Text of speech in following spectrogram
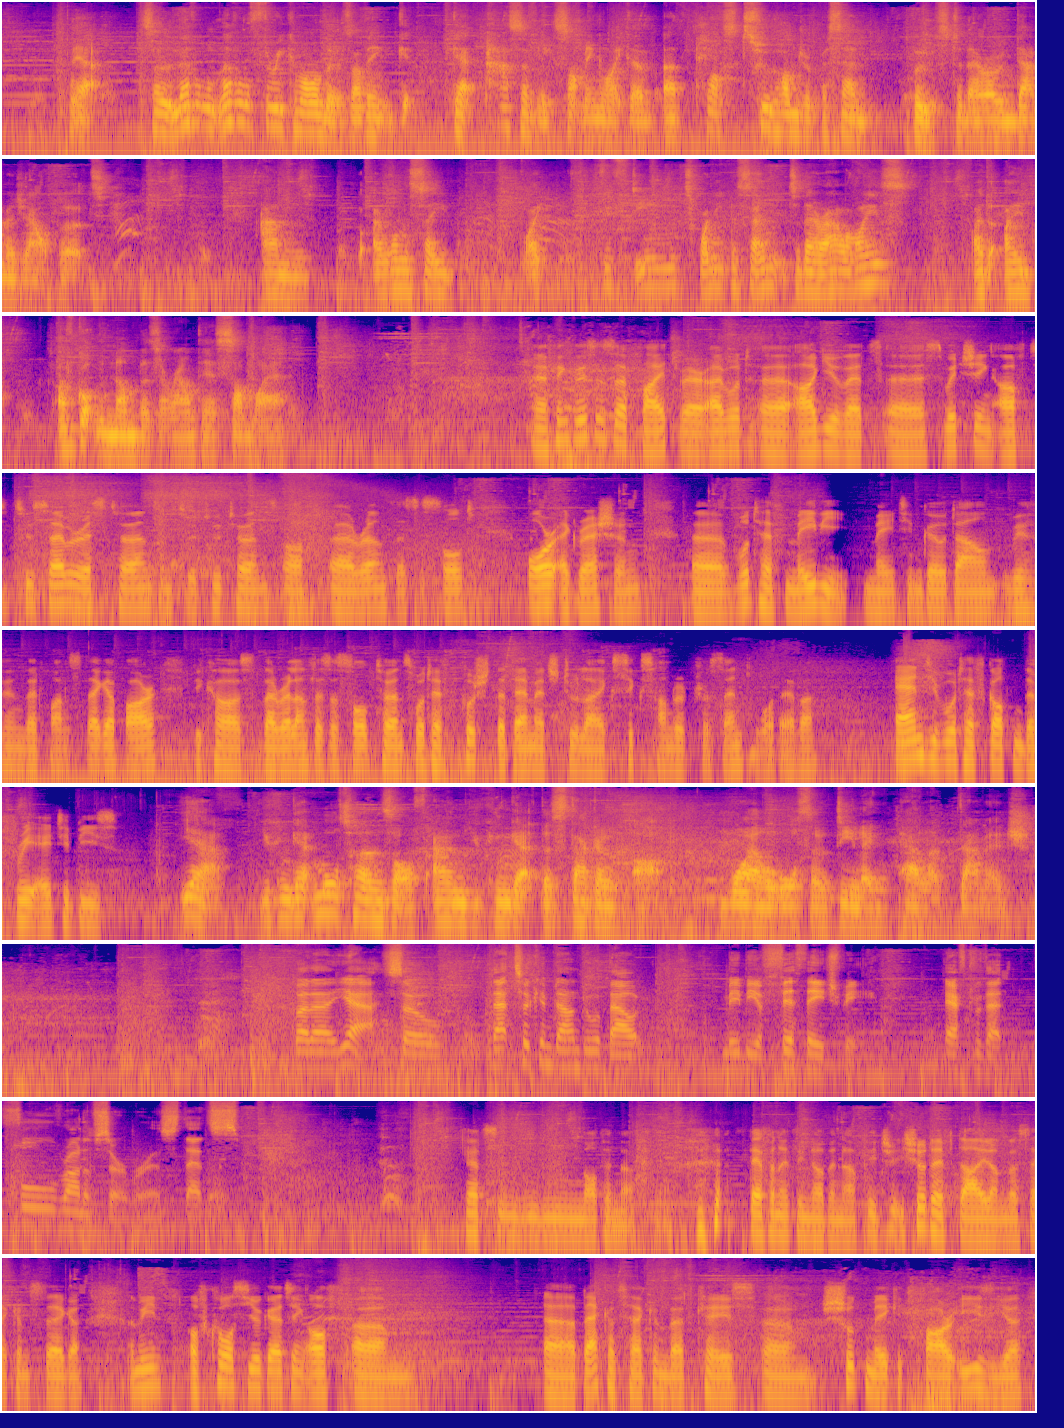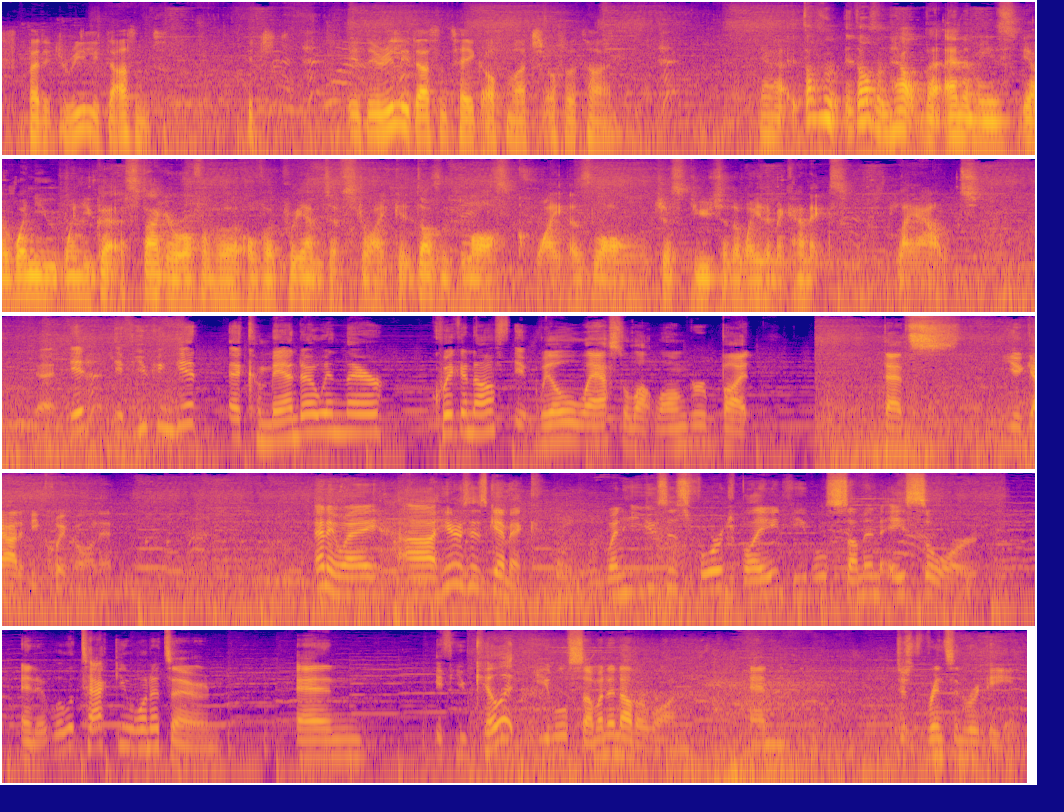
Yeah. So level level three commandos, I think, get get passively something like a, a plus 200% boost to their own damage output. And I want to say like 15-20% to their allies. I, I, I've got the numbers around here somewhere. I think this is a fight where I would uh, argue that uh, switching after two Cerberus turns into two turns of uh, Relentless Assault or Aggression uh, would have maybe made him go down within that one stagger bar because the Relentless Assault turns would have pushed the damage to like 600% or whatever. And you would have gotten the free ATBs. Yeah, you can get more turns off and you can get the stagger up while also dealing hella damage. But uh, yeah, so that took him down to about maybe a fifth HP after that full run of Cerberus. That's That's not enough. yeah. Definitely not enough. He, sh- he should have died on the second stagger. I mean, of course, you're getting off um, uh, back attack in that case um, should make it far easier, but it really doesn't. It it really doesn't take off much of the time. Yeah, it doesn't it doesn't help that enemies, you know, when you when you get a stagger off of a of a preemptive strike, it doesn't last quite as long just due to the way the mechanics play out. uh, it. If you can get a commando in there quick enough, it will last a lot longer. But that's you got to be quick on it. Anyway, uh, here's his gimmick. When he uses Forge Blade, he will summon a sword, and it will attack you on its own. And if you kill it, he will summon another one, and just rinse and repeat.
